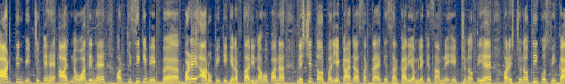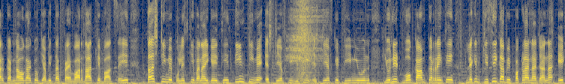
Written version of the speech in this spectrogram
आठ दिन बीत चुके हैं आज नौवा दिन है और किसी के भी बड़े आरोपी की गिरफ्तारी ना हो पाना। निश्चित तौर पर यह कहा जा सकता है कि सरकारी अमले के सामने एक चुनौती है और इस चुनौती को स्वीकार करना होगा क्योंकि अभी तक वारदात के बाद से ही दस टीमें पुलिस की बनाई गई थी तीन टीमें एसटीएफ की थी एसटीएफ की टीम यून, यूनिट वो काम कर रही थी लेकिन किसी का भी पकड़ा ना जाना, एक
